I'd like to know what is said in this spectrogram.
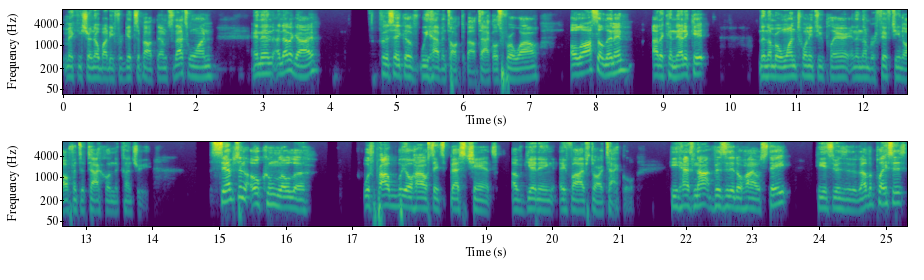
making sure nobody forgets about them. So that's one. And then another guy, for the sake of we haven't talked about tackles for a while, Olaus Alinen out of Connecticut the number 122 player and the number 15 offensive tackle in the country. Samson Okunlola was probably Ohio State's best chance of getting a five star tackle. He has not visited Ohio State. He has visited other places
